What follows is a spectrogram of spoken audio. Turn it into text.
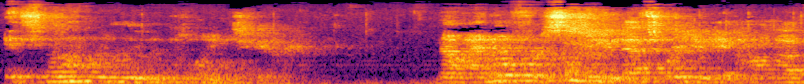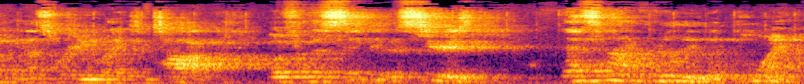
It's not really the point here. Now, I know for some of you that's where you get hung up and that's where you like to talk, but for the sake of the series, that's not really the point.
